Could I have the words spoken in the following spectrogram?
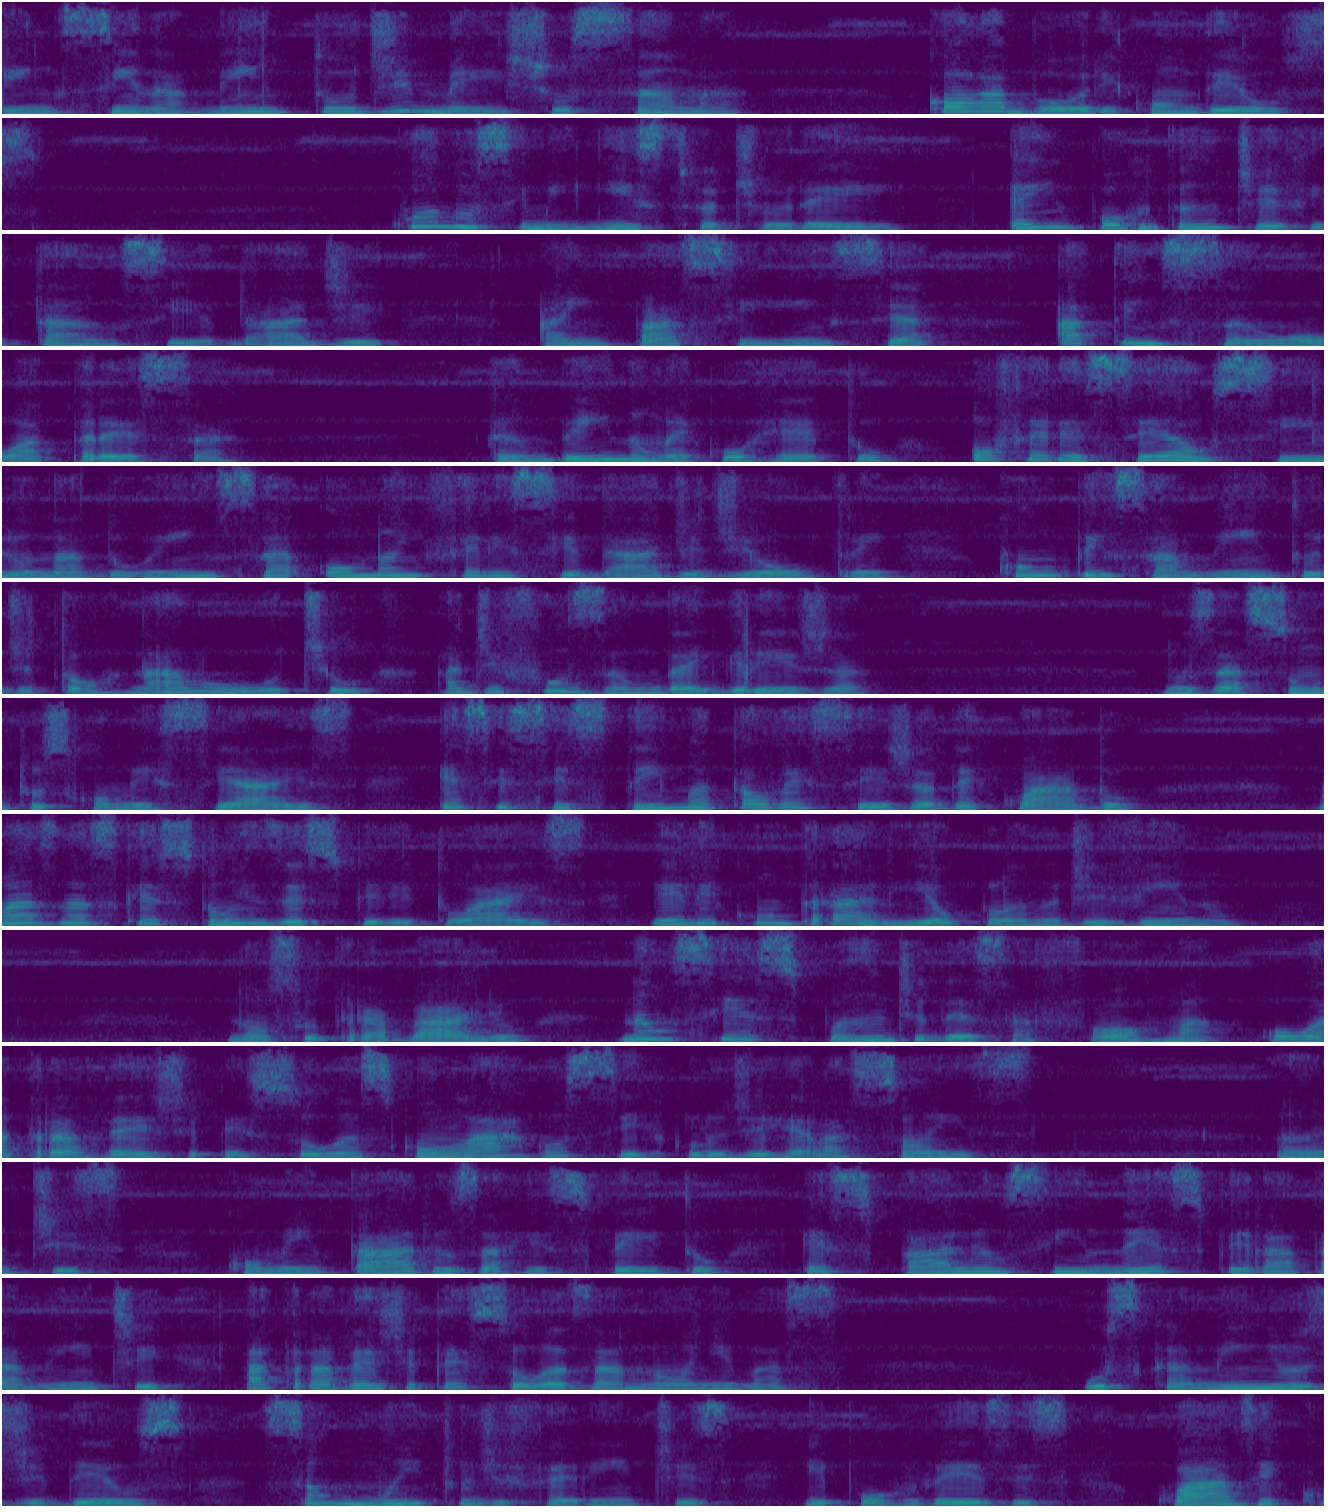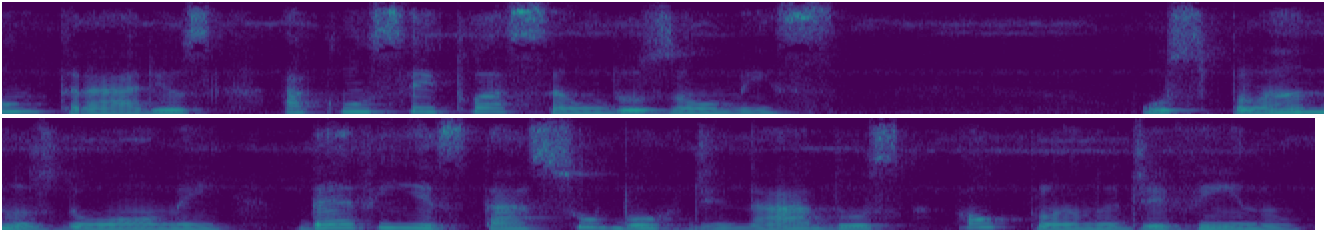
Ensinamento de Meixo Sama. Colabore com Deus. Quando se ministra de orei, é importante evitar a ansiedade, a impaciência, a tensão ou a pressa. Também não é correto oferecer auxílio na doença ou na infelicidade de outrem com o pensamento de torná-lo útil à difusão da Igreja. Nos assuntos comerciais, esse sistema talvez seja adequado, mas nas questões espirituais ele contraria o plano divino. Nosso trabalho não se expande dessa forma ou através de pessoas com largo círculo de relações. Antes, comentários a respeito espalham-se inesperadamente através de pessoas anônimas. Os caminhos de Deus são muito diferentes e, por vezes, quase contrários à conceituação dos homens. Os planos do homem devem estar subordinados ao plano divino.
